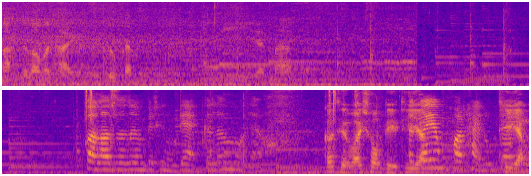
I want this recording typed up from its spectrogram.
มาเดี๋ยวเรามาถ่ายกันรูปกันนี่แลนด์มาร์คก่อนเราจะเดินไปถึงแดดก็เริ่มหมดแล้ว ก็ถือว่าโชคดีแต่ที่ยัก็งยังพอถ่ายรูปได้ที่ยัง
